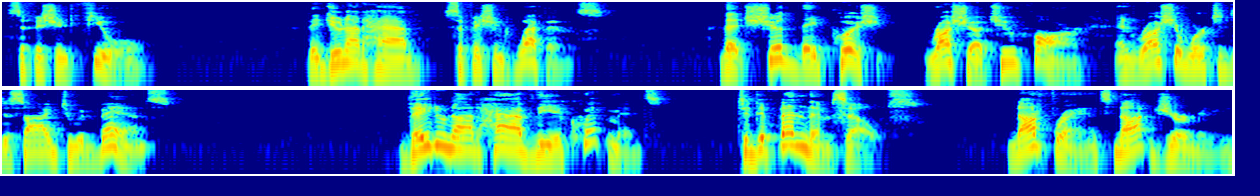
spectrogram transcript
sufficient fuel, they do not have sufficient weapons, that should they push Russia too far and Russia were to decide to advance, they do not have the equipment to defend themselves. Not France, not Germany.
